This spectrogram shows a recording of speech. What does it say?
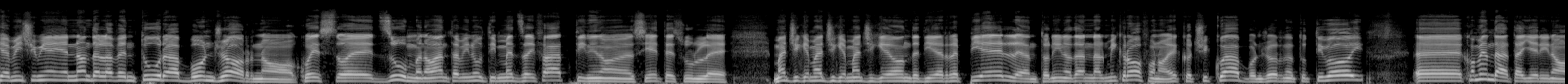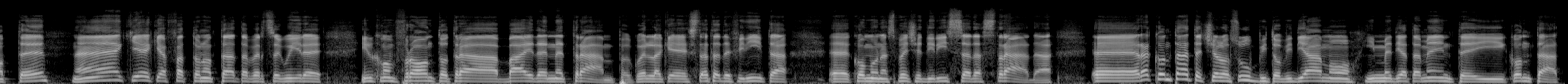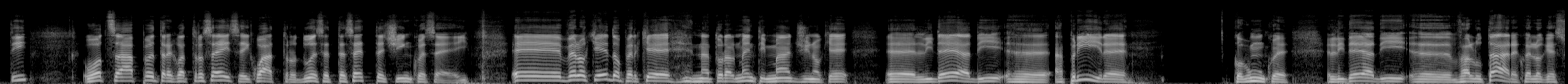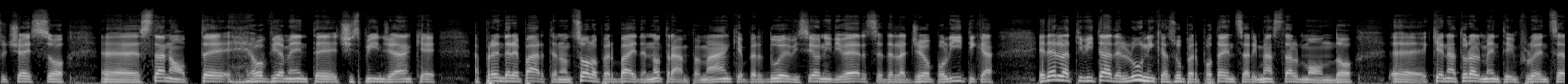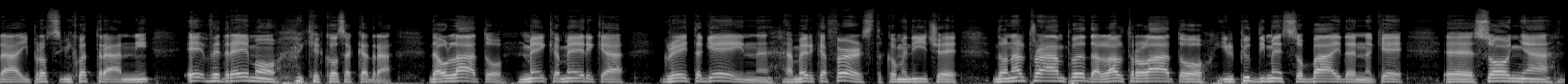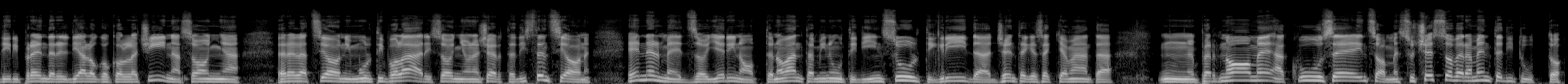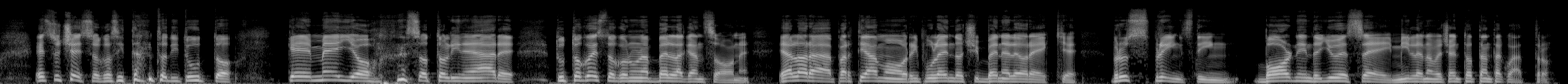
Amiche, amici miei e non dell'avventura, buongiorno. Questo è Zoom, 90 minuti in mezzo ai fatti. Siete sulle magiche, magiche, magiche onde di RPL. Antonino Danna al microfono, eccoci qua. Buongiorno a tutti voi. Eh, com'è andata ieri notte? Eh? Chi è che ha fatto nottata per seguire il confronto tra Biden e Trump, quella che è stata definita eh, come una specie di rissa da strada? Eh, raccontatecelo subito, vi diamo immediatamente i contatti. WhatsApp 346 64 277 56 e ve lo chiedo perché naturalmente immagino che eh, l'idea di eh, aprire comunque l'idea di eh, valutare quello che è successo eh, stanotte ovviamente ci spinge anche a prendere parte non solo per Biden o Trump ma anche per due visioni diverse della geopolitica e dell'attività dell'unica superpotenza rimasta al mondo eh, che naturalmente influenzerà i prossimi quattro anni e vedremo che cosa accadrà. Da un lato Make America Great Again, America First, come dice Donald Trump, dall'altro lato il più dimesso Biden che eh, sogna di riprendere il dialogo con la Cina, sogna relazioni multipolari, sogna una certa distensione e nel mezzo ieri notte 90 minuti di insulti, grida, gente che si è chiamata mh, mm, per nome, accuse, insomma è successo veramente di tutto. È successo così tanto di tutto che è meglio sottolineare tutto questo con una bella canzone. E allora partiamo ripulendoci bene le orecchie. Bruce Springsteen, Born in the USA, 1984.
